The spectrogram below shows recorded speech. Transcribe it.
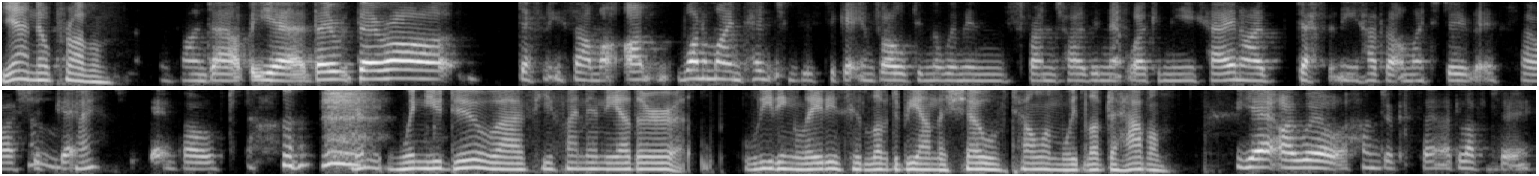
Yeah, no problem. Find out. But yeah, there there are definitely some. I, one of my intentions is to get involved in the women's franchising network in the UK, and I definitely have that on my to do list. So I should oh, okay. get get involved. when you do, uh, if you find any other leading ladies who'd love to be on the show, tell them we'd love to have them. Yeah, I will. Hundred percent. I'd love to.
